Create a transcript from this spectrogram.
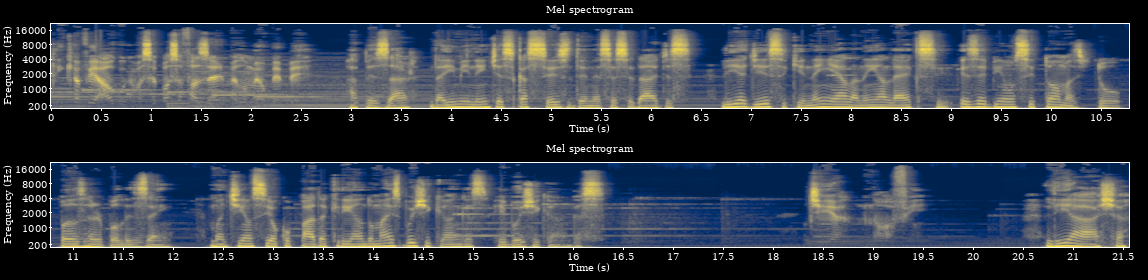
Tem que haver algo que você possa fazer pelo meu bebê. Apesar da iminente escassez de necessidades, Lia disse que nem ela nem Alex exibiam sintomas do Buzzerbolizem. Mantinham-se ocupada criando mais bugigangas e bugigangas. Dia 9 Lia acha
